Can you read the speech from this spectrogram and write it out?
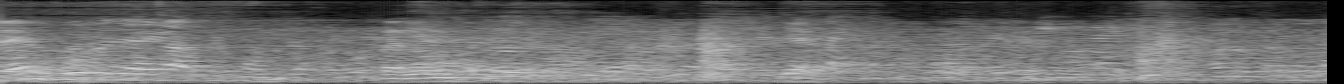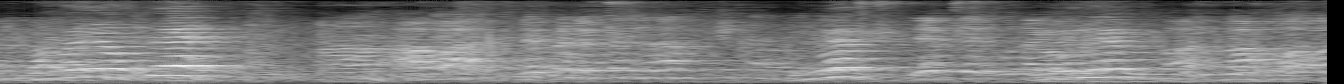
रैम फुल हो जाएगा आपके फ़ोन दादा ये ओके लेफ़्ट लेफ़्ट लेफ़्ट और फ़र्स्ट ए,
